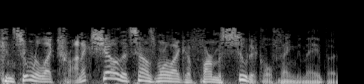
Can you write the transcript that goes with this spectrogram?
Consumer Electronics Show. That sounds more like a pharmaceutical thing to me. But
